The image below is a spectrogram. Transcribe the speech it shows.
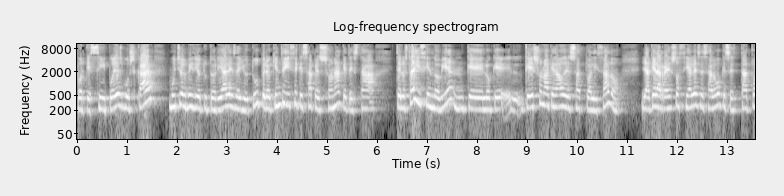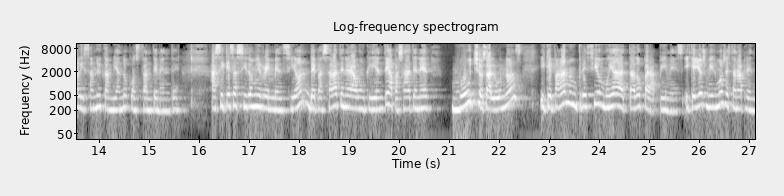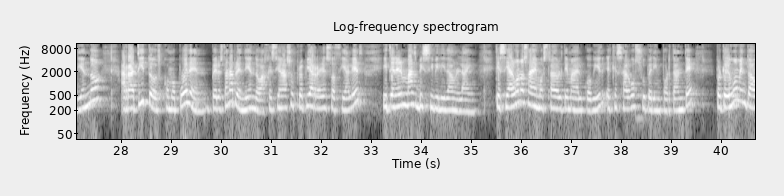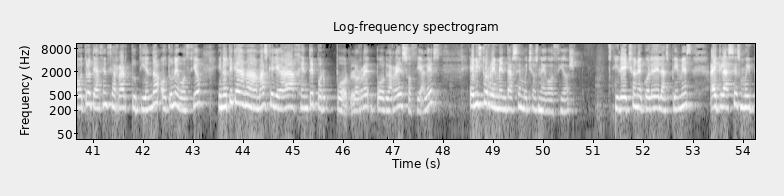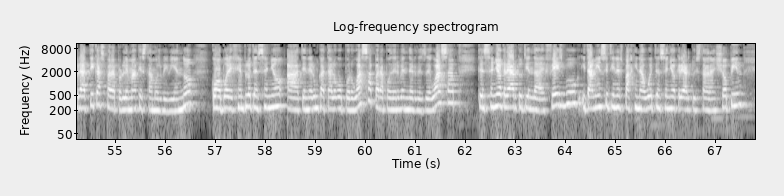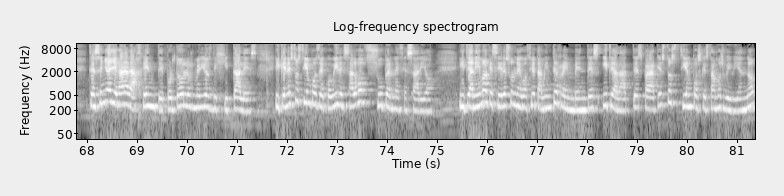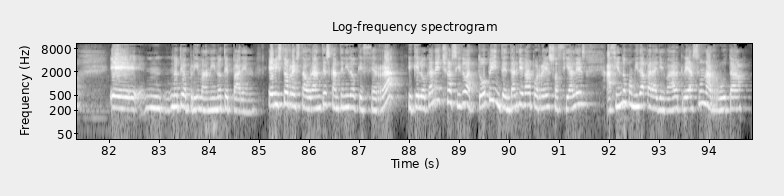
Porque sí, puedes buscar muchos videotutoriales de YouTube, pero ¿quién te dice que esa persona que te está te lo está diciendo bien, que lo que, que eso no ha quedado desactualizado, ya que las redes sociales es algo que se está actualizando y cambiando constantemente. Así que esa ha sido mi reinvención de pasar a tener algún cliente a pasar a tener muchos alumnos y que pagan un precio muy adaptado para pymes y que ellos mismos están aprendiendo a ratitos como pueden, pero están aprendiendo a gestionar sus propias redes sociales y tener más visibilidad online. Que si algo nos ha demostrado el tema del COVID es que es algo súper importante porque de un momento a otro te hacen cerrar tu tienda o tu negocio y no te queda nada más que llegar a la gente por, por, por las redes sociales. He visto reinventarse muchos negocios. Y de hecho en el cole de las pymes hay clases muy prácticas para el problema que estamos viviendo, como por ejemplo te enseño a tener un catálogo por WhatsApp para poder vender desde WhatsApp, te enseño a crear tu tienda de Facebook y también si tienes página web te enseño a crear tu Instagram Shopping. Te enseño a llegar a la gente por todos los medios digitales y que en estos tiempos de COVID es algo súper necesario. Y te animo a que si eres un negocio también te reinventes y te adaptes para que estos tiempos que estamos viviendo eh, no te opriman y no te paren. He visto restaurantes que han tenido que cerrar y que lo que han hecho ha sido a tope intentar llegar por redes sociales haciendo comida para llevar, crearse una ruta,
